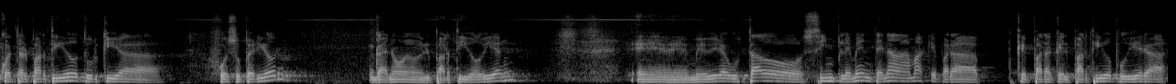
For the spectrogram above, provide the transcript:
cuanto al partido, Turquía fue superior, ganó el partido bien. Eh, me hubiera gustado simplemente nada más que para que, para que el partido pudiera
